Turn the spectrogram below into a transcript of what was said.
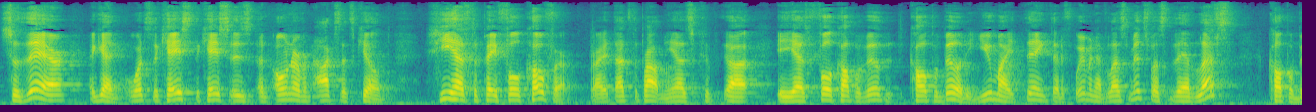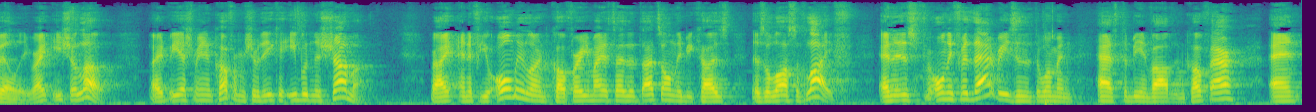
So there, again, what's the case? The case is an owner of an ox that's killed. He has to pay full kofar, right? That's the problem. He has, uh, he has full culpability, culpability. You might think that if women have less mitzvahs, they have less culpability, right? Isha lo, right? Right? And if you only learned kofar, you might have said that that's only because there's a loss of life, and it is only for that reason that the woman has to be involved in kofar. And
